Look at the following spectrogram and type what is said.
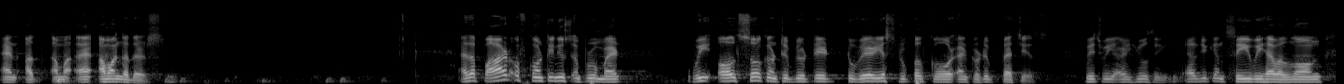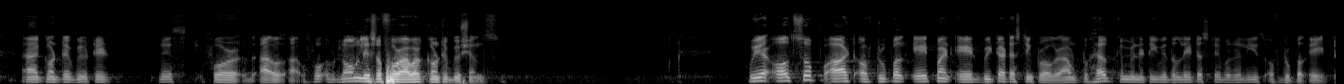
and uh, among others. As a part of continuous improvement, we also contributed to various Drupal core and contrib patches, which we are using. As you can see, we have a long uh, contributed list for, our, uh, for long list of for our contributions. We are also part of Drupal 8.8 beta testing program to help community with the latest stable release of Drupal 8.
